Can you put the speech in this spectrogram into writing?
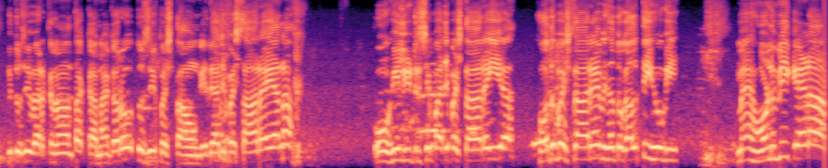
ਵੀ ਤੁਸੀਂ ਵਰਕਰਾਂ ਨਾਲ ਧੱਕਾ ਨਾ ਕਰੋ ਤੁਸੀਂ ਪਛਤਾਓਗੇ ਤੇ ਅੱਜ ਪਛਤਾ ਰਹੇ ਆ ਨਾ। ਉਹੀ ਲੀਡਰਸ਼ਿਪ ਅੱਜ ਪਛਤਾ ਰਹੀ ਆ, ਖੁਦ ਪਛਤਾ ਰਿਹਾ ਵੀ ਸਾਤੋਂ ਗਲਤੀ ਹੋ ਗਈ। ਮੈਂ ਹੁਣ ਵੀ ਕਹਿਣਾ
